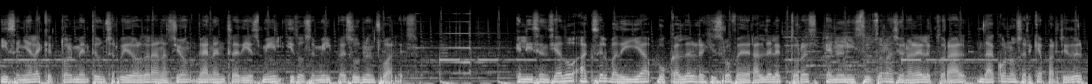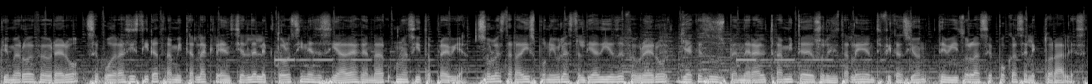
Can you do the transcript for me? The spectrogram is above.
y señala que actualmente un servidor de la nación gana entre 10 mil y 12 mil pesos mensuales. El licenciado Axel Badilla, vocal del Registro Federal de Electores en el Instituto Nacional Electoral, da a conocer que a partir del 1 de febrero se podrá asistir a tramitar la credencial de elector sin necesidad de agendar una cita previa. Solo estará disponible hasta el día 10 de febrero, ya que se suspenderá el trámite de solicitar la identificación debido a las épocas electorales.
